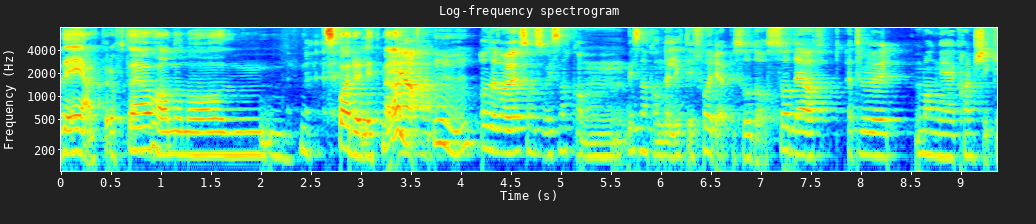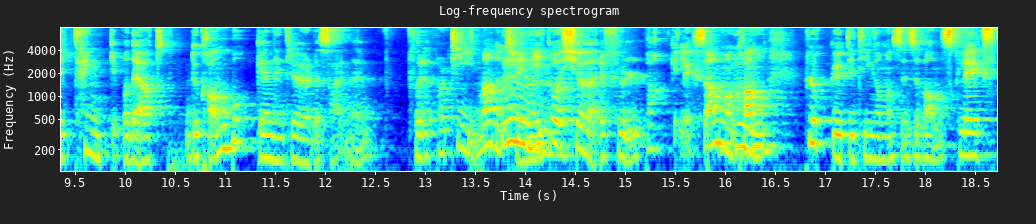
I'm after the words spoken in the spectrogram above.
det hjelper ofte, å ha noen å spare litt med. Da. Ja. Mm. Og det var jo sånn som vi snakka om, vi om det litt i forrige episode også. Det at jeg tror mange kanskje ikke tenker på det at du kan booke en interiørdesigner for et par timer. Du trenger Mm. ikke å kjøre full pakke, liksom. Man kan plukke ut de tinga man syns er vanskeligst.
